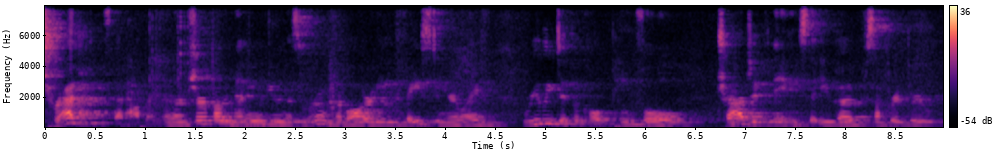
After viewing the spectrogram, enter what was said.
tragedies that happen. And I'm sure probably many of you in this room have already faced in your life really difficult, painful, tragic things that you have suffered through.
